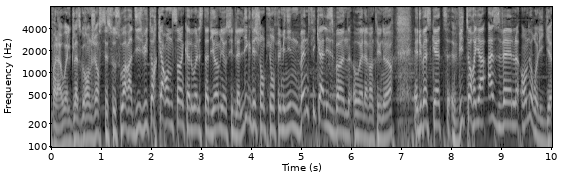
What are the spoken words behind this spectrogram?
Voilà, OL Glasgow Rangers, c'est ce soir à 18h45 à l'OL Stadium. Il y a aussi de la Ligue des Champions féminines Benfica Lisbonne, OL à 21h. Et du basket, Vitoria Asvel en Euroleague.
